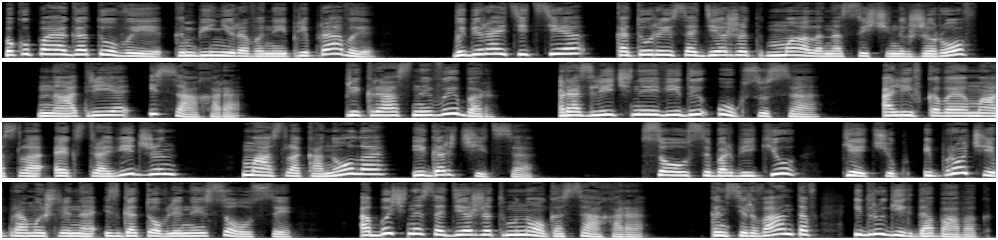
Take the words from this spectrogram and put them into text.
Покупая готовые комбинированные приправы, выбирайте те, которые содержат мало насыщенных жиров, натрия и сахара. Прекрасный выбор – различные виды уксуса, оливковое масло экстра виджин, масло канола и горчица. Соусы барбекю, кетчуп и прочие промышленно изготовленные соусы обычно содержат много сахара, консервантов и других добавок.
